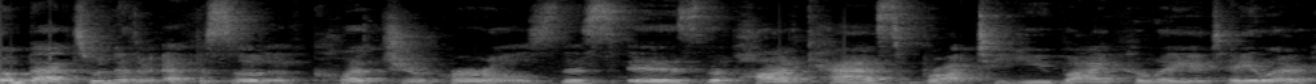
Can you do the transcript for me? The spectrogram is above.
Welcome back to another episode of Clutch Your Pearls. This is the podcast brought to you by Kalea Taylor,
